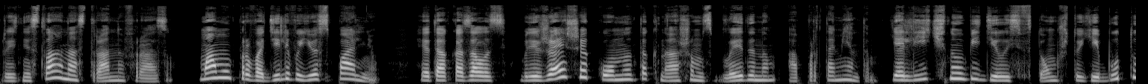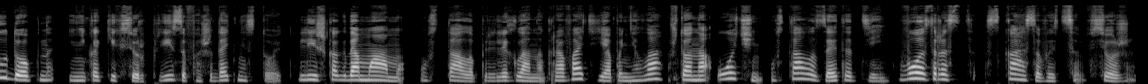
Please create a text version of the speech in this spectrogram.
произнесла она странную фразу. Маму проводили в ее спальню, это оказалась ближайшая комната к нашим с Блейденом апартаментам. Я лично убедилась в том, что ей будто удобно и никаких сюрпризов ожидать не стоит. Лишь когда мама устала прилегла на кровать, я поняла, что она очень устала за этот день. Возраст сказывается все же.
